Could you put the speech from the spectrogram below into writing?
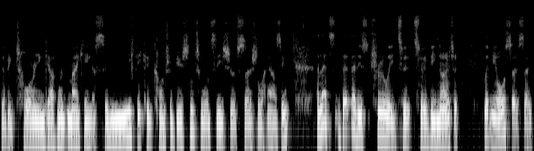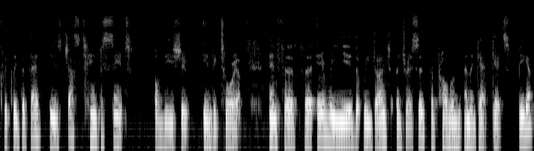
the Victorian government making a significant contribution towards the issue of social housing. And that's, that, that is truly to, to be noted. Let me also say quickly that that is just 10% of the issue in Victoria. And for, for every year that we don't address it, the problem and the gap gets bigger.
